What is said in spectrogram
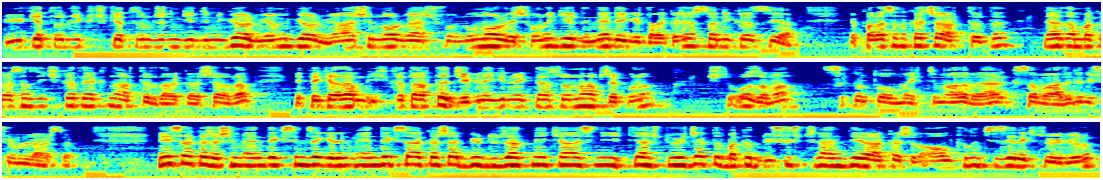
büyük yatırımcı küçük yatırımcının girdiğini görmüyor mu? Görmüyor. Ha şimdi Norveç fonu, Norveç fonu girdi. Nereye girdi arkadaşlar? Sanikası'ya. E parasını kaça arttırdı? Nereden bakarsanız iki kata yakın arttırdı arkadaşlar adam. E peki adam iki kat arttı cebine girmekten sonra ne yapacak bunu? İşte o zaman sıkıntı olma ihtimali var eğer kısa vadeli düşünürlerse. Neyse arkadaşlar şimdi endeksimize gelelim. Endeks arkadaşlar bir düzeltme hikayesine ihtiyaç duyacaktır. Bakın düşüş trendi değil arkadaşlar. Altını çizerek söylüyorum.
